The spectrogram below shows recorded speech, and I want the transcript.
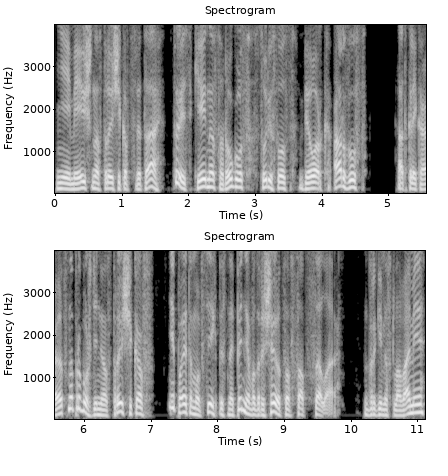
Не имеющие настройщиков цвета, то есть Кейнес, Ругус, Сурисус, Биорг, Арзус, откликаются на пробуждение настройщиков, и поэтому все их песнопения возвращаются в сад Села. Другими словами,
